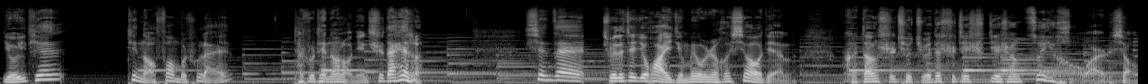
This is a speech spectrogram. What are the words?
有一天，电脑放不出来。他说：“电脑老年痴呆了。”现在觉得这句话已经没有任何笑点了，可当时却觉得是这世界上最好玩的笑话。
